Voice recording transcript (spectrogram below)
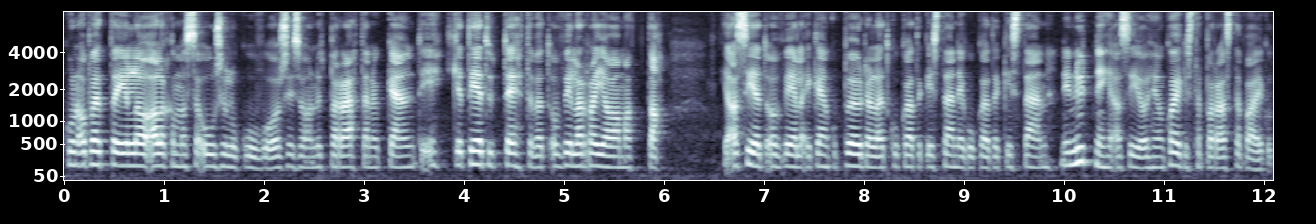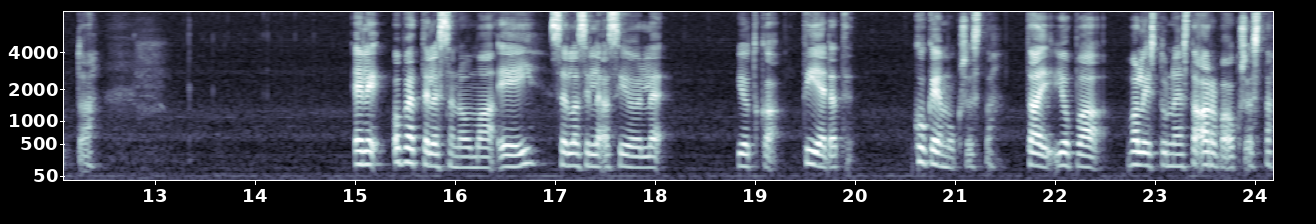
kun opettajilla on alkamassa uusi lukuvuosi, se on nyt pärähtänyt käyntiin, ja tietyt tehtävät on vielä rajaamatta, ja asiat on vielä ikään kuin pöydällä, että kuka tekisi tämän ja kuka tekisi tämän, niin nyt niihin asioihin on kaikista parasta vaikuttaa. Eli opettele sanomaan ei sellaisille asioille, jotka tiedät kokemuksesta tai jopa valistuneesta arvauksesta,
